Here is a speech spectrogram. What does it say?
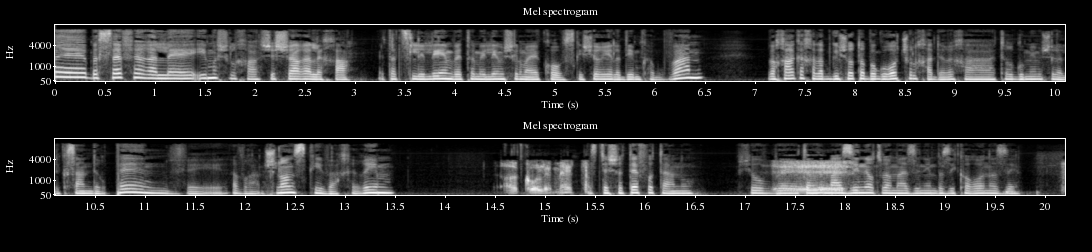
אה, בספר על אה, אימא שלך ששרה לך את הצלילים ואת המילים של מאייקובסקי, שיר ילדים כמובן, ואחר כך על הפגישות הבוגרות שלך דרך התרגומים של אלכסנדר פן ואברהם שלונסקי ואחרים. הכל אמת. אז תשתף אותנו שוב, את המאזינות והמאזינים בזיכרון הזה.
